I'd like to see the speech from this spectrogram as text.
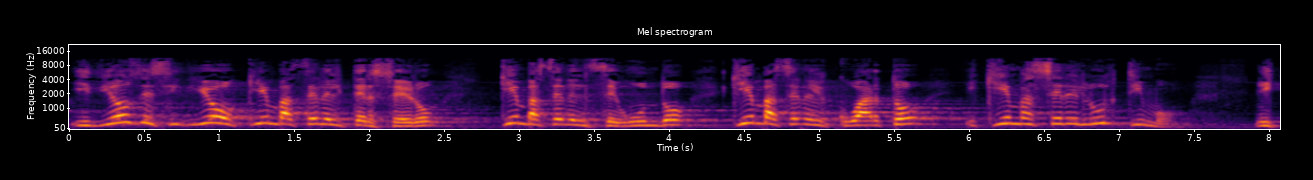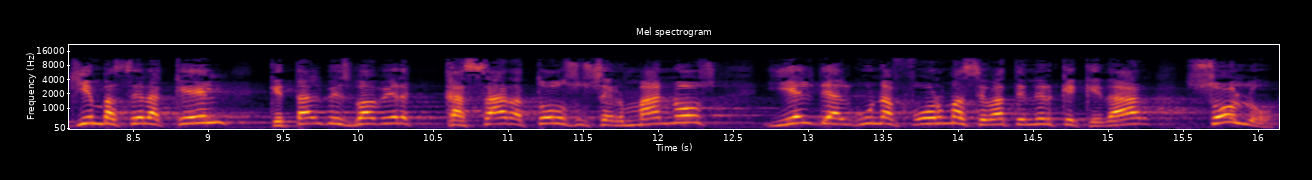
Y Dios decidió quién va a ser el tercero, quién va a ser el segundo, quién va a ser el cuarto y quién va a ser el último. ¿Y quién va a ser aquel que tal vez va a ver casar a todos sus hermanos y él de alguna forma se va a tener que quedar solo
